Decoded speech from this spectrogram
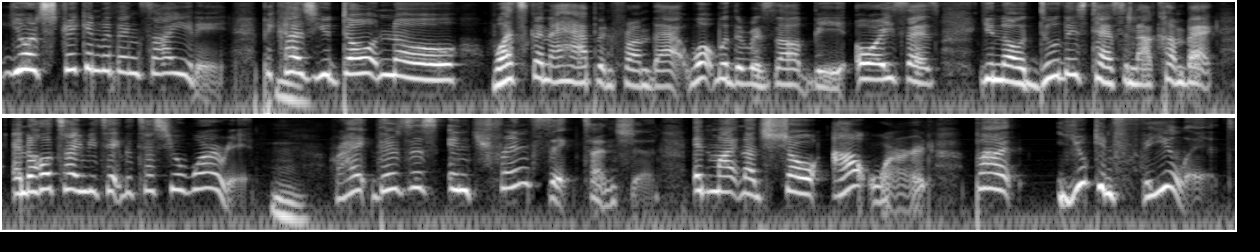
you're stricken with anxiety mm. because you don't know what's going to happen from that. What would the result be? Or he says, you know, do this test and I'll come back. And the whole time you take the test, you're worried. Hmm. Right? There's this intrinsic tension. It might not show outward, but you can feel it.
